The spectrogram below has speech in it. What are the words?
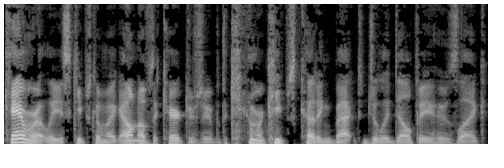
camera at least keeps coming back. I don't know if the characters do, but the camera keeps cutting back to Julie Delpy, who's like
